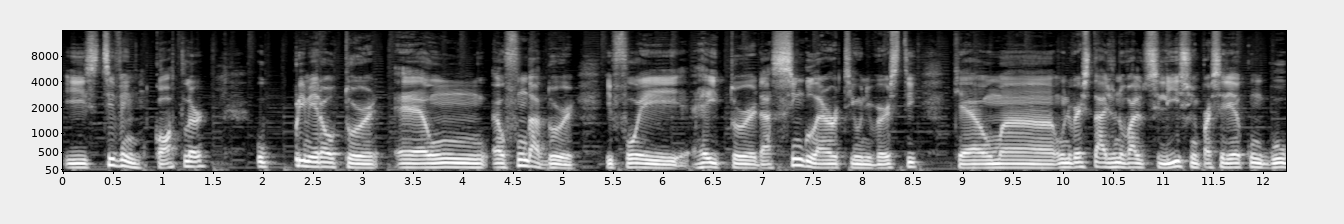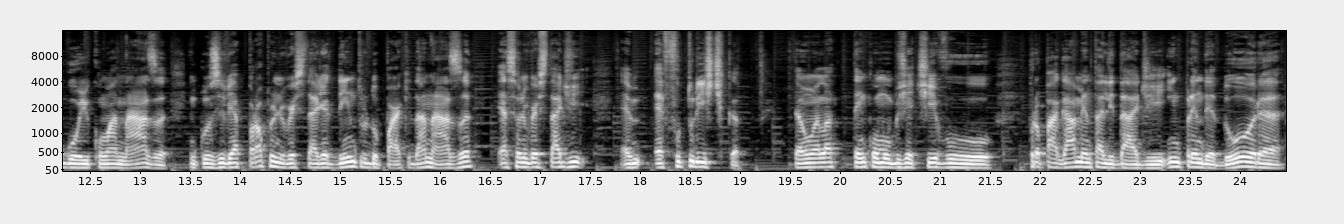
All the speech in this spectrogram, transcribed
e Steven Kotler. Primeiro autor é, um, é o fundador e foi reitor da Singularity University, que é uma universidade no Vale do Silício, em parceria com o Google e com a NASA. Inclusive, a própria universidade é dentro do parque da NASA. Essa universidade é, é futurística. Então, ela tem como objetivo propagar a mentalidade empreendedora,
